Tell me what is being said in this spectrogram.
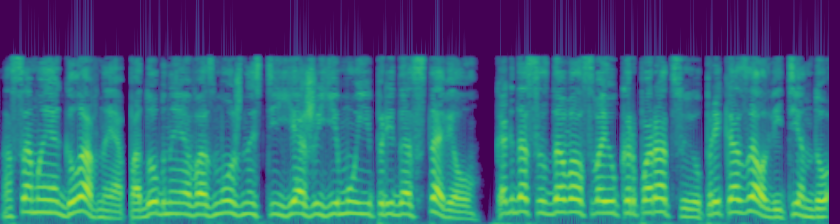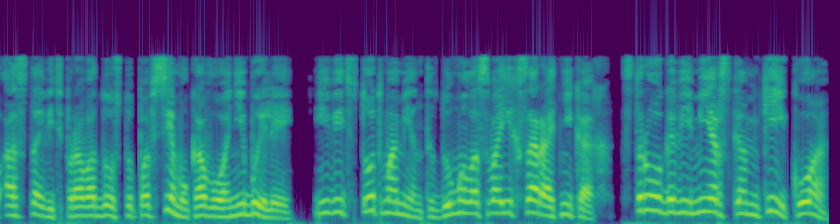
А самое главное, подобные возможности я же ему и предоставил. Когда создавал свою корпорацию, приказал Витенду оставить право доступа всем, у кого они были. И ведь в тот момент думал о своих соратниках. Строгове, Мерском, Кейко.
